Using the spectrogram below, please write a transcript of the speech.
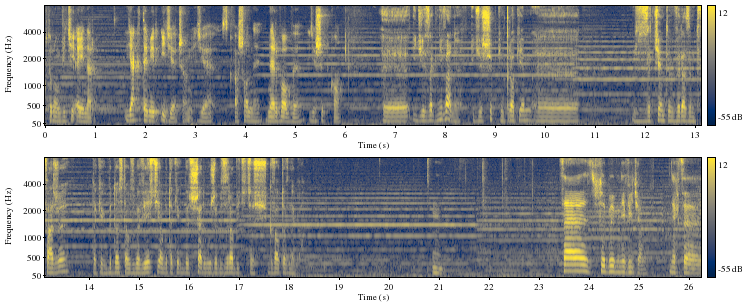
którą widzi Einar? Jak Temir idzie? Czy on idzie skwaszony, nerwowy, idzie szybko? Y, idzie zagniewany, idzie szybkim krokiem, y, z zaciętym wyrazem twarzy, tak jakby dostał złe wieści, albo tak jakby szedł, żeby zrobić coś gwałtownego. Hmm. Chcę, żeby mnie widział. Nie chcę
